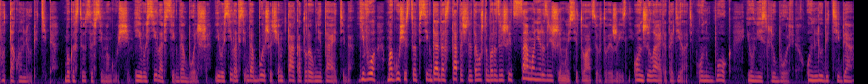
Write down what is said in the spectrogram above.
Вот так Он любит тебя. Бог остается всемогущим, и Его сила всегда больше. Его сила всегда больше, чем та, которая угнетает тебя. Его могущество всегда достаточно для того, чтобы разрешить самую неразрешимую ситуацию в твоей жизни. Он желает это делать. Он Бог, и Он есть любовь. Он любит тебя.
